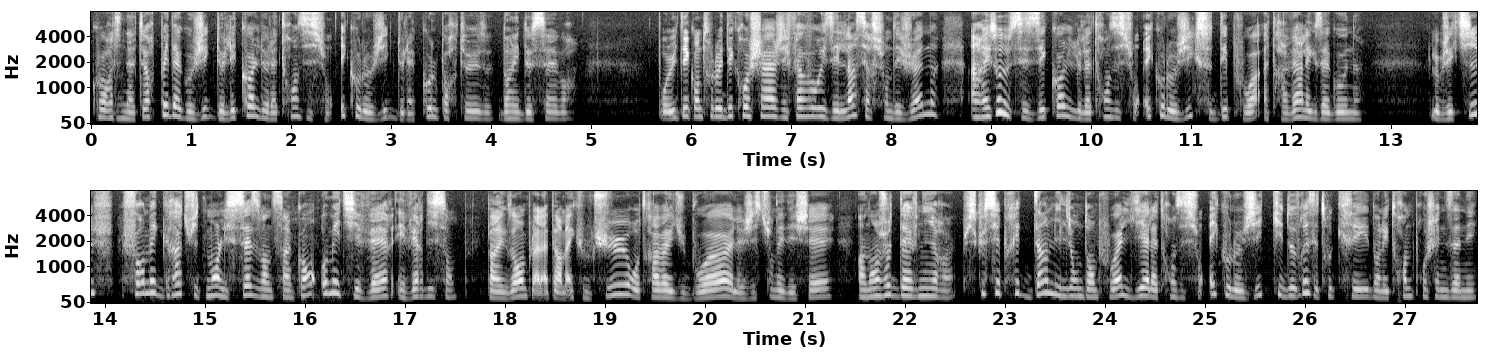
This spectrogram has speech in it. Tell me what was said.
coordinateur pédagogique de l'école de la transition écologique de la Colporteuse dans les Deux-Sèvres. Pour lutter contre le décrochage et favoriser l'insertion des jeunes, un réseau de ces écoles de la transition écologique se déploie à travers l'Hexagone. L'objectif? Former gratuitement les 16-25 ans aux métiers verts et verdissants, par exemple à la permaculture, au travail du bois, à la gestion des déchets. Un enjeu d'avenir, puisque c'est près d'un million d'emplois liés à la transition écologique qui devraient être créés dans les 30 prochaines années,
